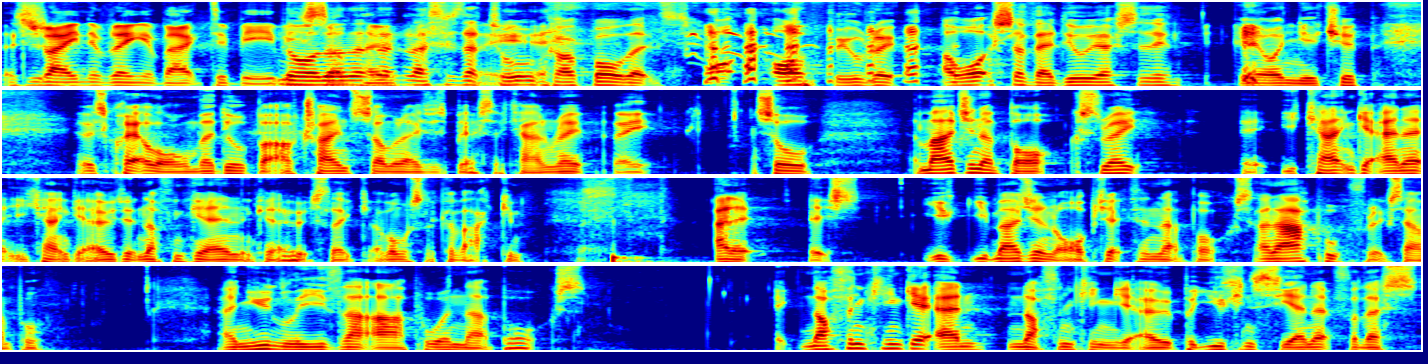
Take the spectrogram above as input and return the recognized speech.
This is, Trying to bring it back to babies no, no, no, no, this is a total curveball that's o- off field. Right, I watched a video yesterday on YouTube. It was quite a long video, but I'll try and summarize as best I can. Right, Right. So imagine a box, right? It- you can't get in it, you can't get out of it, nothing can in and get out. It's like almost like a vacuum. And it, it's you, you imagine an object in that box, an apple, for example, and you leave that apple in that box. Nothing can get in, nothing can get out, but you can see in it for this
